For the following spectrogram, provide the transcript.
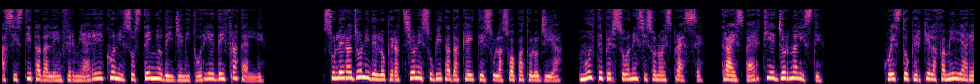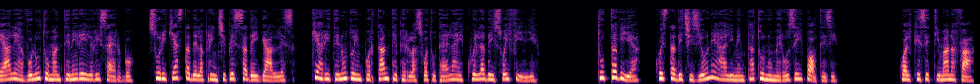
assistita dalle infermiere e con il sostegno dei genitori e dei fratelli. Sulle ragioni dell'operazione subita da Kate e sulla sua patologia, molte persone si sono espresse, tra esperti e giornalisti. Questo perché la famiglia reale ha voluto mantenere il riservo, su richiesta della principessa dei Galles, che ha ritenuto importante per la sua tutela e quella dei suoi figli. Tuttavia, questa decisione ha alimentato numerose ipotesi. Qualche settimana fa,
